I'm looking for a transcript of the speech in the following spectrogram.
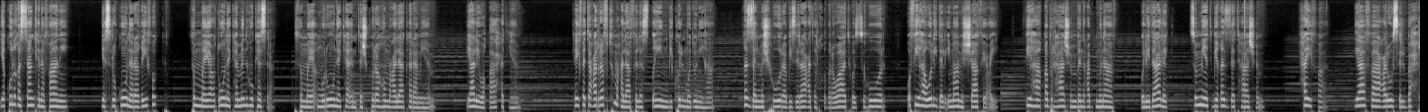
يقول غسان كنفاني يسرقون رغيفك ثم يعطونك منه كسرة ثم يأمرونك أن تشكرهم على كرمهم. يا لوقاحتهم. كيف تعرفتم على فلسطين بكل مدنها؟ غزة المشهورة بزراعة الخضروات والزهور وفيها ولد الإمام الشافعي. فيها قبر هاشم بن عبد مناف ولذلك سميت بغزة هاشم. حيفا. يافا عروس البحر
